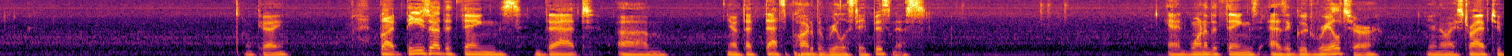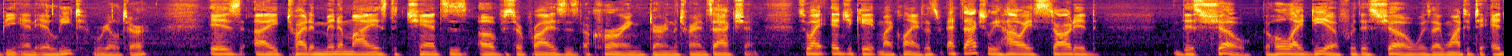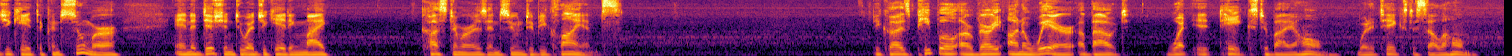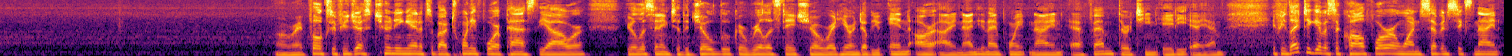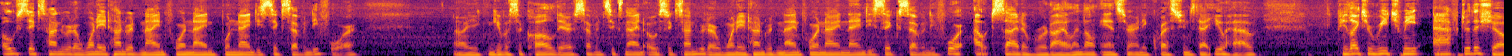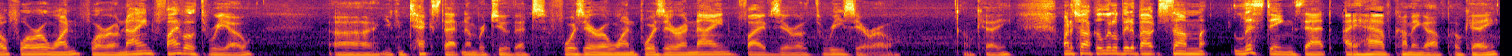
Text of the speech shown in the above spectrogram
Okay. But these are the things that um, you know that that's part of the real estate business. And one of the things as a good realtor, you know, I strive to be an elite realtor is I try to minimize the chances of surprises occurring during the transaction. So I educate my clients. That's, that's actually how I started this show. The whole idea for this show was I wanted to educate the consumer in addition to educating my customers and soon to be clients. Because people are very unaware about what it takes to buy a home, what it takes to sell a home. All right, folks, if you're just tuning in, it's about 24 past the hour. You're listening to the Joe Luca Real Estate Show right here on WNRI 99.9 FM, 1380 AM. If you'd like to give us a call, 401 769 0600 or 1 800 949 9674. Uh, you can give us a call there, 769 0600 or 1 800 949 9674 outside of Rhode Island. I'll answer any questions that you have. If you'd like to reach me after the show, 401 409 5030. Uh, you can text that number too. That's 401 409 5030. Okay. I want to talk a little bit about some listings that I have coming up. Okay.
